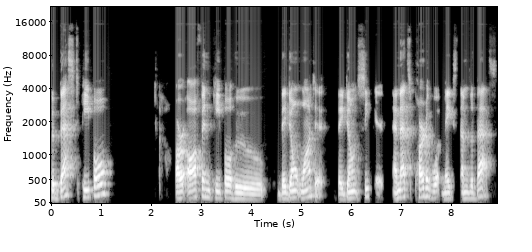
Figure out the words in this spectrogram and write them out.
the best people are often people who they don't want it, they don't seek it, and that's part of what makes them the best.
